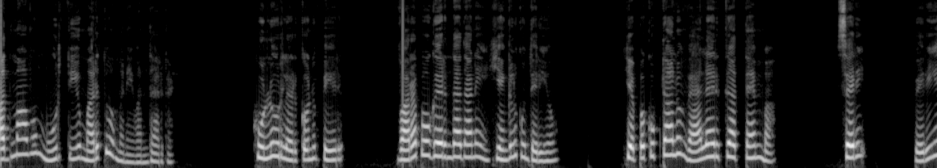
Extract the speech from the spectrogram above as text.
பத்மாவும் மூர்த்தியும் மருத்துவமனை வந்தார்கள். உள்ளூர்ல இருக்கோன்னு பேரு. வரப்போக இருந்தாதானே எங்களுக்கும் தெரியும். எப்ப கூப்பிட்டாலும் வேலை இருக்கு அத்தேம்பா. சரி பெரிய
